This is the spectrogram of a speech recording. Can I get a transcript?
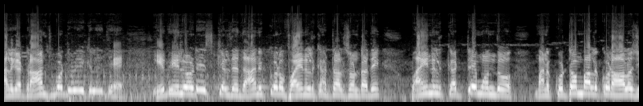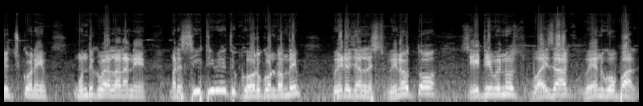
అలాగే ట్రాన్స్పోర్ట్ వెహికల్ అయితే హెవీ లోడ్ వేసుకెళ్తే దానికి కూడా ఫైనల్ కట్టాల్సి ఉంటుంది. ఫైనల్ కట్టే ముందు మన కుటుంబాలు కూడా ఆలోచించుకొని ముందుకు వెళ్ళాలని మరి సిటీవీ అయితే కోరుకుంటుంది. వీడియో జర్నలిస్ట్ వినోద్తో సిటీవీ న్యూస్ వైజాగ్ వేణుగోపాల్.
